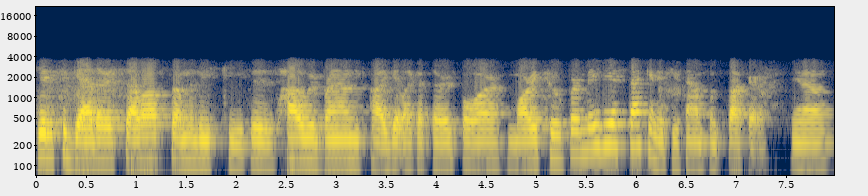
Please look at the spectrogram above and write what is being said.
get it together, sell off some of these pieces. Hollywood Brown, you probably get like a third for. Mari Cooper, maybe a second if you found some sucker, you know.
